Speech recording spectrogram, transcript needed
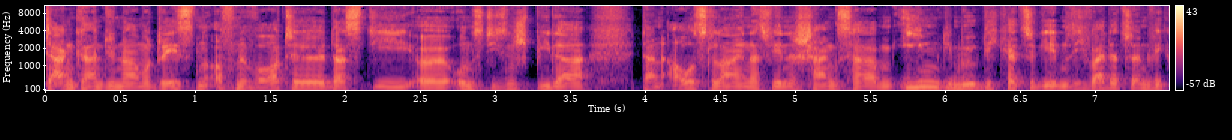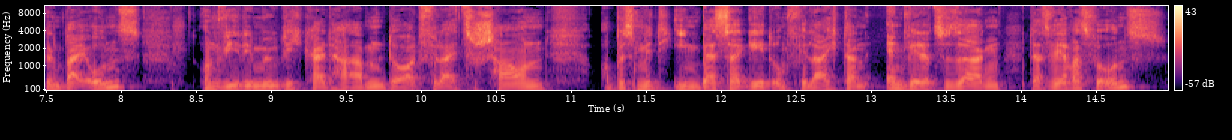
Danke an Dynamo Dresden, offene Worte, dass die äh, uns diesen Spieler dann ausleihen, dass wir eine Chance haben, ihm die Möglichkeit zu geben, sich weiterzuentwickeln bei uns und wir die Möglichkeit haben, dort vielleicht zu schauen, ob es mit ihm besser geht, um vielleicht dann entweder zu sagen, das wäre was für uns,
